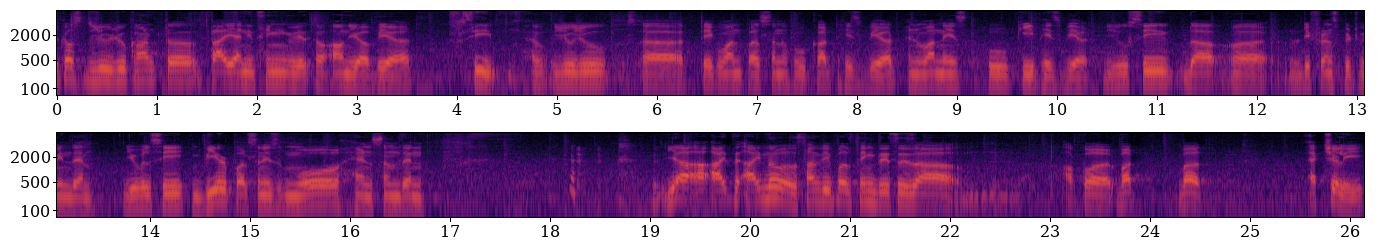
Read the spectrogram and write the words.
because you, you can't uh, try anything with, uh, on your beard. See, uh, you, you uh, take one person who cut his beard and one is who keep his beard. You see the uh, difference between them. You will see beard person is more handsome than. yeah, I, I know some people think this is uh, awkward, but but Actually,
